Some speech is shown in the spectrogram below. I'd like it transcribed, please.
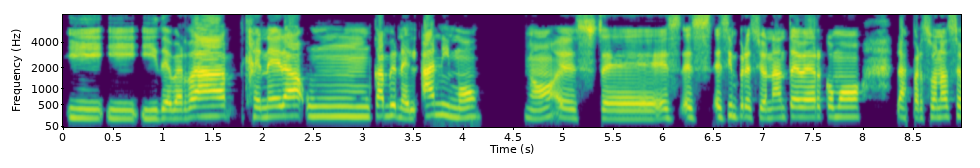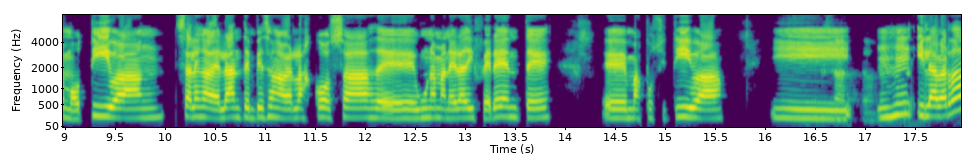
y, y de verdad genera un cambio en el ánimo ¿no? Este, es, es, es, impresionante ver cómo las personas se motivan, salen adelante, empiezan a ver las cosas de una manera diferente, eh, más positiva. Y, y la verdad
